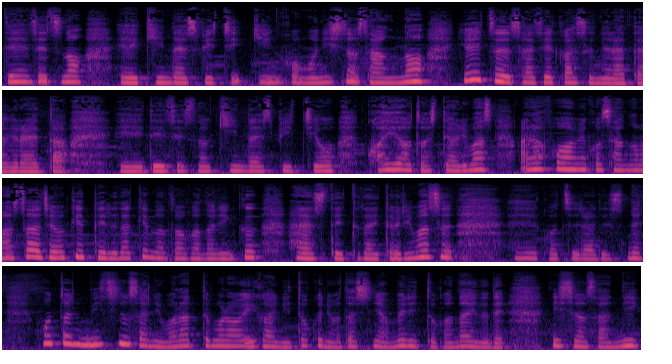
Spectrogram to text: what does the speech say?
伝説の、えー、近大スピーチ、キングコング西野さんの唯一再生回数狙ってあげられた、えー、伝説の近代スピーチを超えようとしております。アラフォーアミコさんがマッサージを受けているだけの動画のリンク貼らせていただいております。えー、こちらですね、本当に西野さんに笑ってもらう以外に特に私にはメリットがないので、西野さんに、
